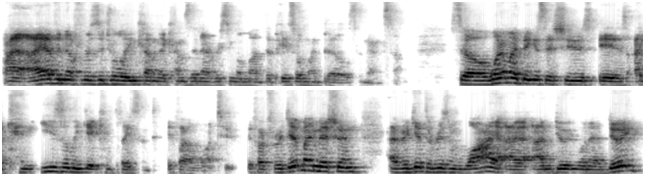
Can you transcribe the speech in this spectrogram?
I have enough residual income that comes in every single month that pays all my bills and then some. So one of my biggest issues is I can easily get complacent if I want to. If I forget my mission, I forget the reason why I, I'm doing what I'm doing,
